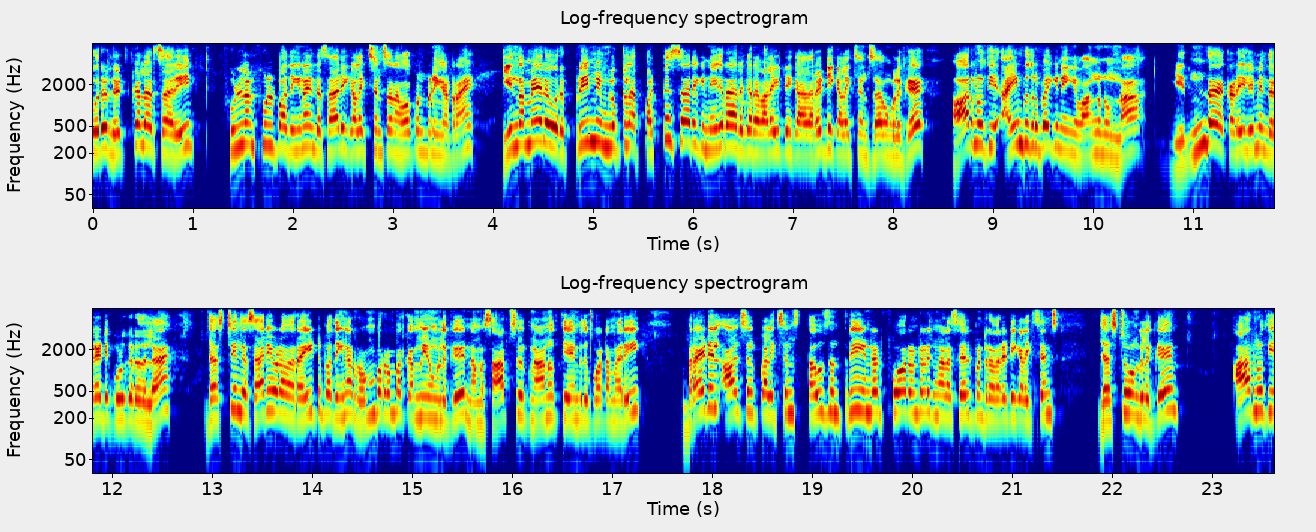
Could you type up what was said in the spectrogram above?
ஒரு red colour sari full and full பார்த்தீங்கன்னா இந்த சாரி கலெக்ஷன்ஸை நான் ஓப்பன் பண்ணி காட்டுறேன். இந்த மாதிரி ஒரு ப்ரீமியம் லுக்கில் பட்டு சாரிக்கு நிகராக இருக்கிற வெரைட்டி வெரைட்டி கலெக்ஷன்ஸை உங்களுக்கு அறுநூத்தி ஐம்பது ரூபாய்க்கு நீங்கள் வாங்கணும்னா எந்த கடையிலுமே இந்த ரேட்டு கொடுக்கறது இல்ல. ஜஸ்ட் இந்த சாரியோட ரேட்டு பார்த்தீங்கன்னா ரொம்ப ரொம்ப கம்மி உங்களுக்கு. நம்ம சாஃப்ட் சில்க் நானூற்றி ஐம்பது போட்ட மாதிரி. Bridal all silk collections thousand three hundred four hundred மேலே சேல் பண்ணுற வெரைட்டி கலெக்ஷன்ஸ் ஜஸ்ட் உங்களுக்கு அறுநூத்தி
